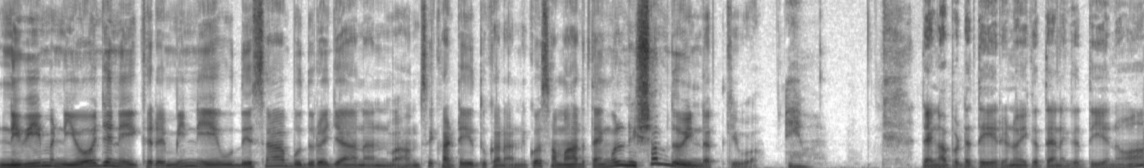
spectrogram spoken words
නිවීම නියෝජනය කරමින් ඒ උදෙසා බුදුරජාණන් වහන්සේ කටයුතු කරන්නකෝ සමහර තැන්වල නිශ්ශබ්ද වෙන්නත් කිව්වා. දැන් අපට තේරෙනවා එක තැනක තියෙනවා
